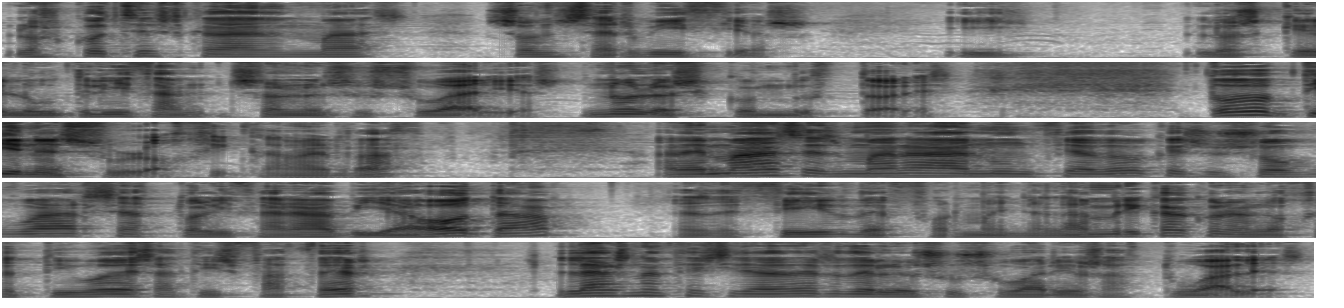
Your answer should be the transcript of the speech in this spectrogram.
los coches cada vez más son servicios y los que lo utilizan son los usuarios, no los conductores. Todo tiene su lógica, ¿verdad? Además, Smart ha anunciado que su software se actualizará vía OTA, es decir, de forma inalámbrica, con el objetivo de satisfacer las necesidades de los usuarios actuales,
